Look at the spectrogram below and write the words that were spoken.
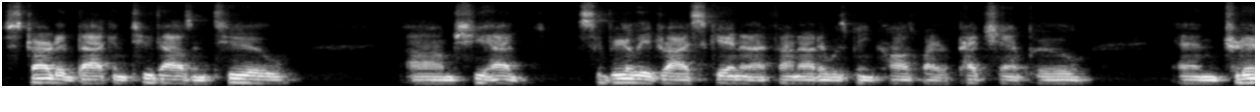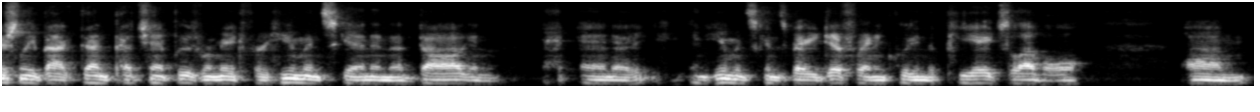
Started back in 2002. Um, she had severely dry skin, and I found out it was being caused by her pet shampoo. And traditionally, back then, pet shampoos were made for human skin, and a dog and and a and human skin is very different, including the pH level, um,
